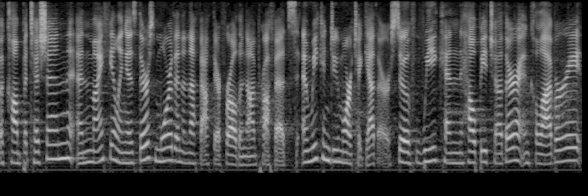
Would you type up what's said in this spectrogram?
a competition. And my feeling is there's more than enough out there for all the nonprofits, and we can do more together. So if we can help each other and collaborate,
